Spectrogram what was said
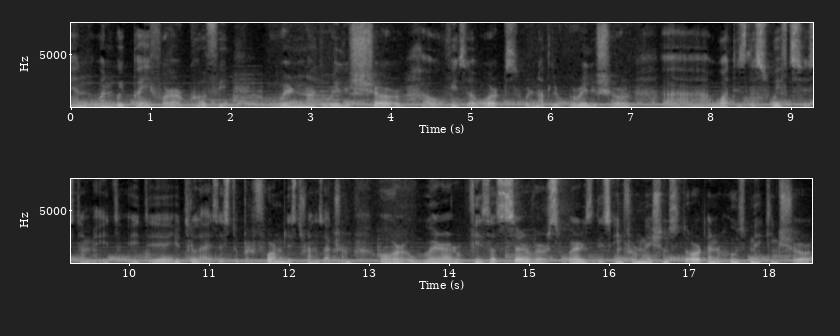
and when we pay for our coffee, we're not really sure how Visa works. We're not really sure uh, what is the SWIFT system it, it uh, utilizes to perform this transaction, or where are Visa servers, where is this information stored, and who's making sure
